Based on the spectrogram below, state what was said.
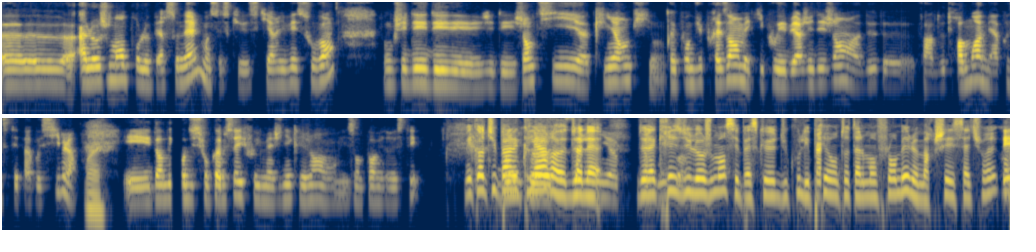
euh, un logement pour le personnel. Moi, c'est ce qui, ce qui arrivait souvent. Donc, j'ai des, des, j'ai des gentils clients qui ont répondu présent, mais qui pouvaient héberger des gens deux, enfin, deux, trois mois, mais après, c'était pas possible. Ouais. Et dans des conditions comme ça, il faut imaginer que les gens, ils ont pas envie de rester. Mais quand tu parles, Donc, Claire, euh, de la, euh, de la un bout, crise quoi. du logement, c'est parce que du coup, les prix ont totalement flambé, le marché est saturé. Quoi.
